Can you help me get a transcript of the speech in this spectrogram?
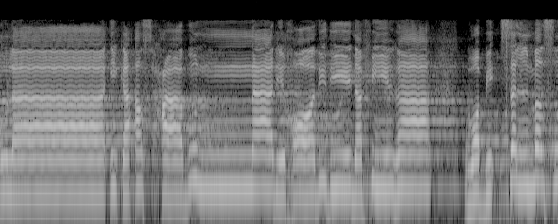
أولئك أصحاب النار خالدين فيها. وبئس المصير.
